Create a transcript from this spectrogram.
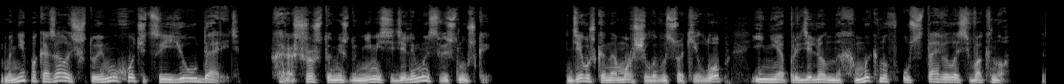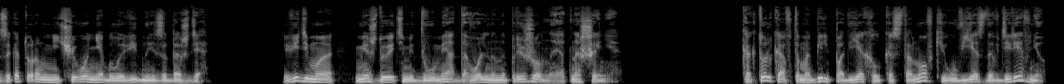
Мне показалось, что ему хочется ее ударить. Хорошо, что между ними сидели мы с Веснушкой. Девушка наморщила высокий лоб и, неопределенно хмыкнув, уставилась в окно за которым ничего не было видно из-за дождя. Видимо, между этими двумя довольно напряженные отношения. Как только автомобиль подъехал к остановке у въезда в деревню,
